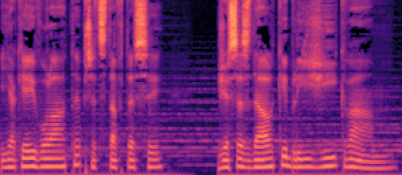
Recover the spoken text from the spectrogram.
Jak jej voláte, představte si, že se z dálky blíží k vám.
